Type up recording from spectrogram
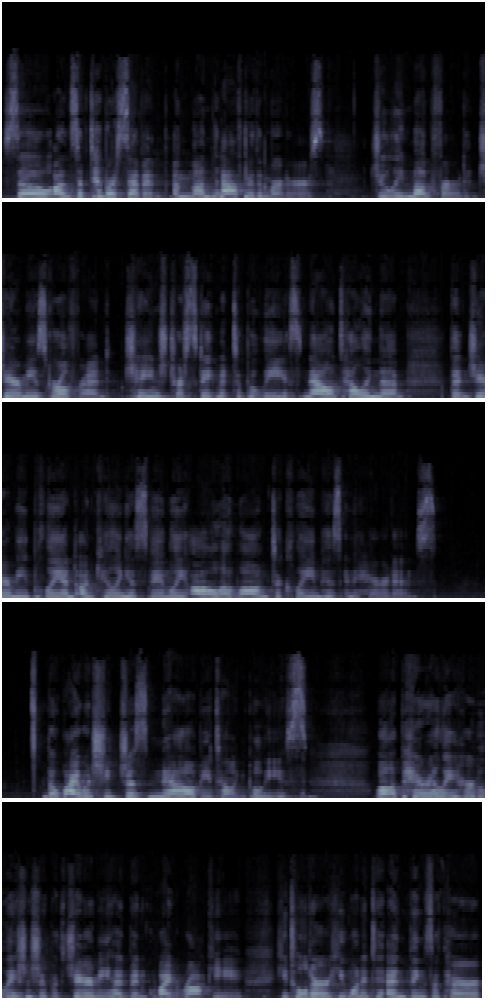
So on September 7th, a month after the murders, Julie Mugford, Jeremy's girlfriend, changed her statement to police, now telling them that Jeremy planned on killing his family all along to claim his inheritance. But why would she just now be telling police? Well, apparently her relationship with Jeremy had been quite rocky. He told her he wanted to end things with her.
